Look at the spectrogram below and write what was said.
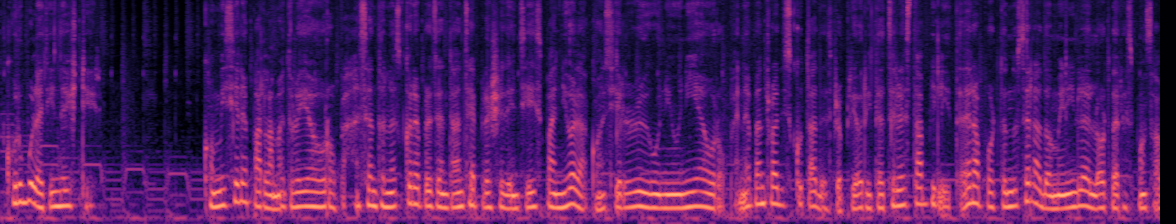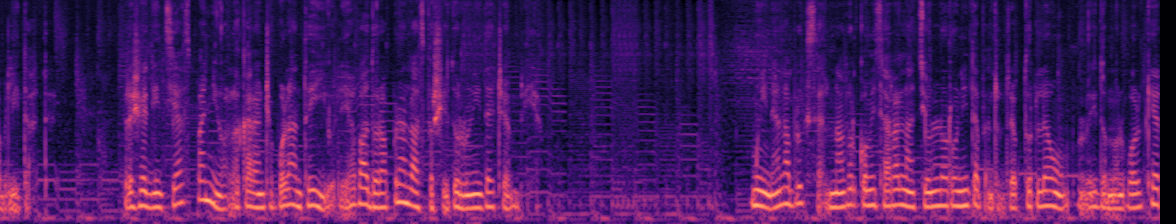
scurt buletin de știri. Comisiile Parlamentului European se întâlnesc cu reprezentanții președinției spaniole a Consiliului Uniunii Europene pentru a discuta despre prioritățile stabilite, raportându-se la domeniile lor de responsabilitate. Președinția spaniolă, care a început la 1 iulie, va dura până la sfârșitul lunii decembrie. Mâine, la Bruxelles, înaltul comisar al Națiunilor Unite pentru Drepturile Omului, domnul Volker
